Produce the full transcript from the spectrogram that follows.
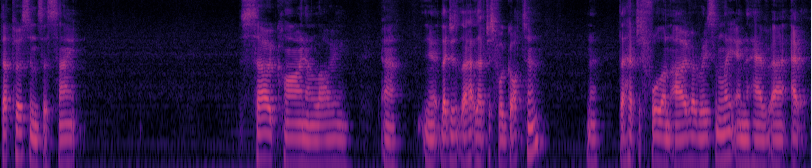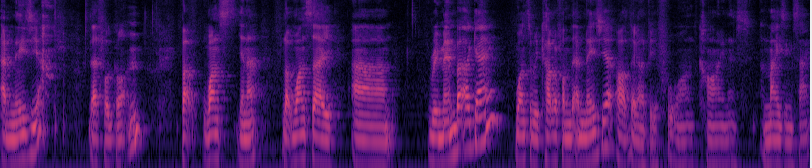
that person's a saint. So kind and loving. Uh, you know, they just they've just forgotten. You know, they have just fallen over recently and have uh, amnesia. they've forgotten but once you know, like once they um, remember again, once they recover from the amnesia, oh, they're going to be a full-on kindness, amazing saint.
